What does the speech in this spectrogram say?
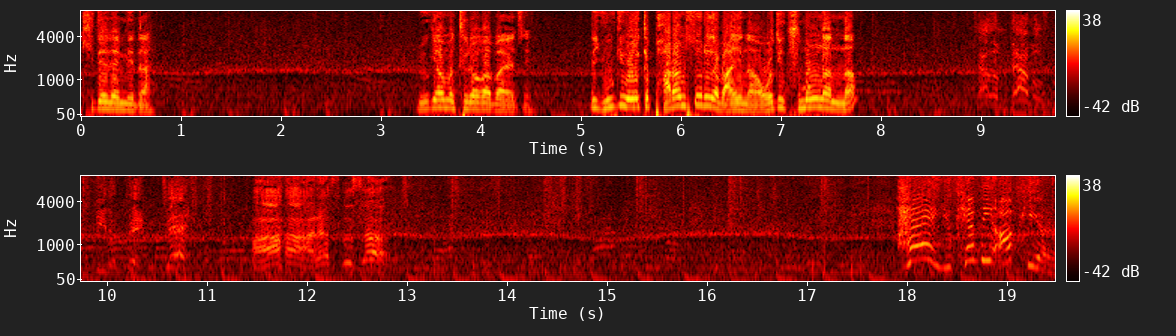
기대됩니다 여기 한번 들어가 봐야지 근데 여기 왜 이렇게 바람 소리가 많이 나 어디 구멍 났나? Tell them devils eat a big dick. Ah, that's what's up. Hey, you can't be up here.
